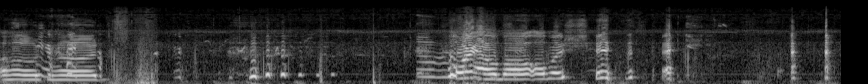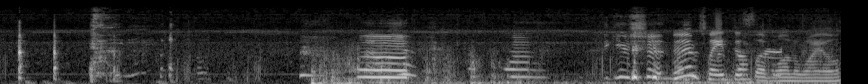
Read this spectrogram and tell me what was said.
Oh god. Poor Elmo almost shit the bed. Uh, You should. I haven't played this level in a while.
